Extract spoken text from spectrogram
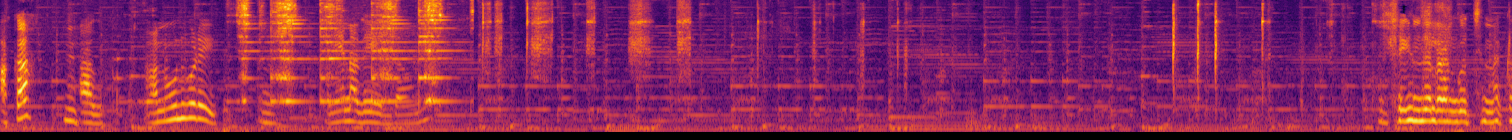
అక్క ఆగు. ఆ నూనె కూడా. నేను అదే వేద్దామని గింజల రంగు వచ్చిందక్క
